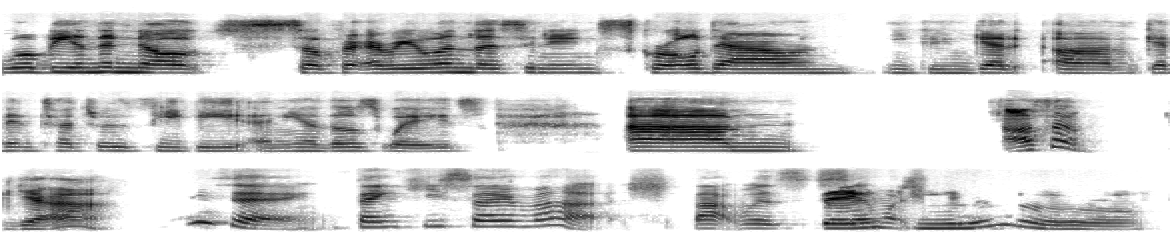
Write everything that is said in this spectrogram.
will be in the notes. So for everyone listening, scroll down. You can get um, get in touch with Phoebe any of those ways. Um, awesome. Yeah. Amazing. Thank you so much. That was Thank so much you.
